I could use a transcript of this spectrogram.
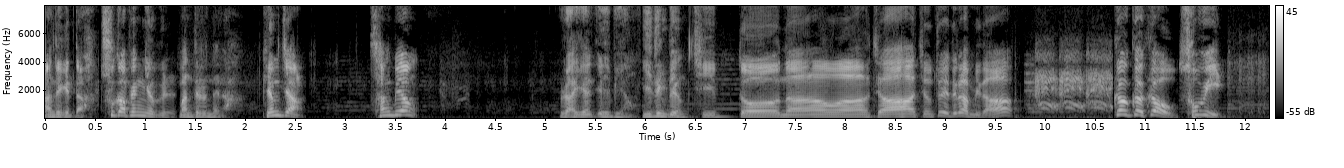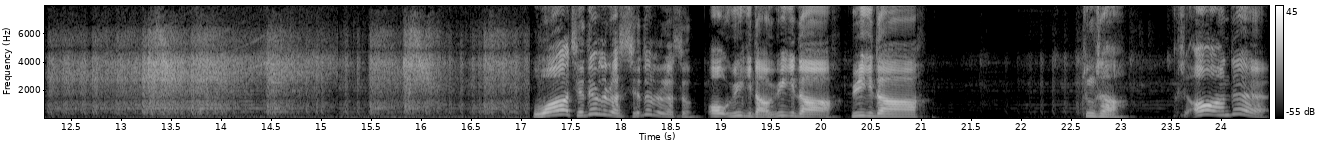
안되겠다. 추가 병력을 만들어내라. 병장 상병 라이언 1병 2등병. 집 떠나와. 자 전투에 들어갑니다. 고고고. 소위 와 제대로 들어갔어 제대로 들어갔어. 어 위기다 위기다 위기다. 중사. 어 안돼.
